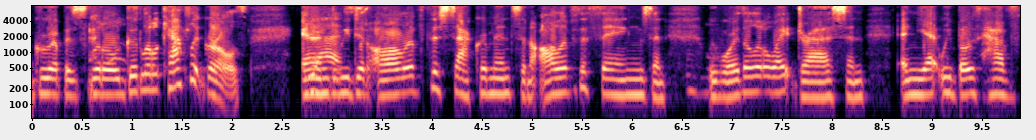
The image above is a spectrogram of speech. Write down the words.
grew up as little good little Catholic girls. And Yes. we did all of the sacraments and all of the things, and we Mm-hmm. wore the little white dress, and and yet we both have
